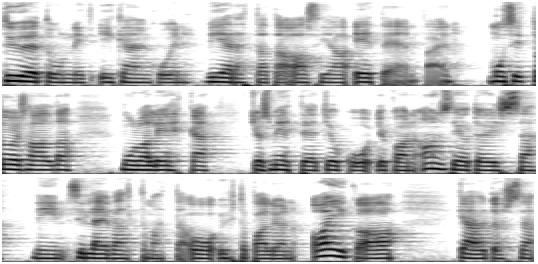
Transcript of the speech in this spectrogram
työtunnit ikään kuin viedä tätä asiaa eteenpäin. Mutta sitten toisaalta mulla oli ehkä, jos miettii, että joku, joka on ansiotöissä, niin sillä ei välttämättä ole yhtä paljon aikaa käytössä,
